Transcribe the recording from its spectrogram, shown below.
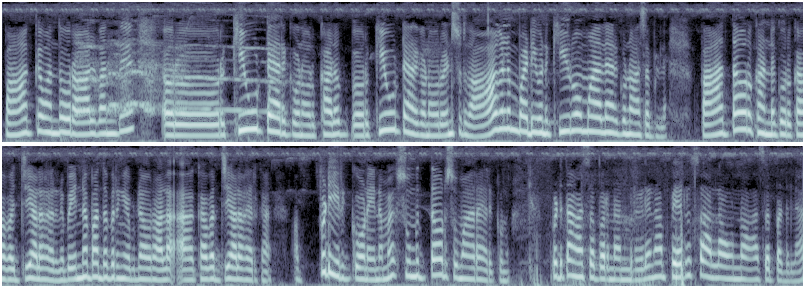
பார்க்க வந்து ஒரு ஆள் வந்து ஒரு ஒரு க்யூட்டாக இருக்கணும். ஒரு கருப்பு ஒரு க்யூட்டாக இருக்கணும். ஒரு என்ன சொல்கிறது ஆகலும் படி ஒன்று ஹீரோ மாதிரிலாம் இருக்கணும்னு ஆசைப்படல. பார்த்தா ஒரு கண்ணுக்கு ஒரு கவர்ச்சி அழகாக இருக்கணும் இப்போ என்ன பார்த்த பாருங்க எப்படின்னா ஒரு அழ கவர்ச்சி அழகாக இருக்கேன். அப்படி இருக்கணும். என்ன சுமுத்தாக ஒரு சுமாராக இருக்கணும். இப்படி தான் ஆசைப்படுற நண்பர்களே. நான் பெருசாலாம் ஒன்றும் ஆசைப்படலை.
